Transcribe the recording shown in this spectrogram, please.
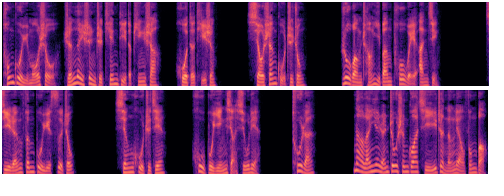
通过与魔兽、人类甚至天地的拼杀，获得提升。小山谷之中，若往常一般颇为安静。几人分布于四周，相互之间互不影响修炼。突然，纳兰嫣然周身刮起一阵能量风暴。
